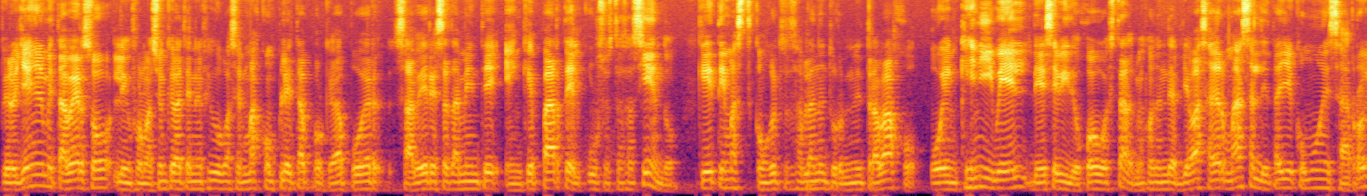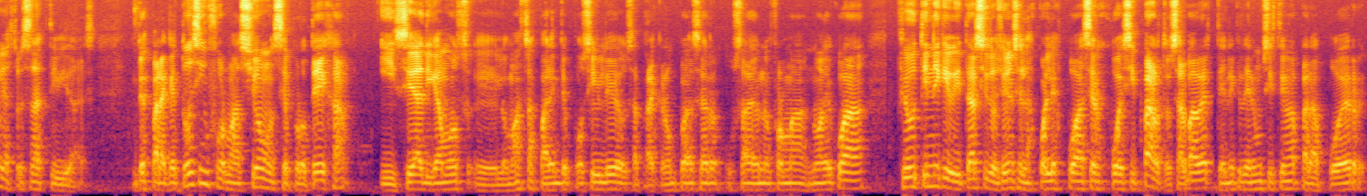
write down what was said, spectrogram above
Pero ya en el metaverso, la información que va a tener Facebook va a ser más completa porque va a poder saber exactamente en qué parte del curso estás haciendo, qué temas concretos estás hablando en tu reunión de trabajo o en qué nivel de ese videojuego estás. Mejor entender, ya vas a ver más al detalle cómo desarrollas todas esas actividades. Entonces, para que toda esa información se proteja y sea, digamos, eh, lo más transparente posible, o sea, para que no pueda ser usada de una forma no adecuada, Facebook tiene que evitar situaciones en las cuales pueda ser juez y parte. O sea, va a haber, tener que tener un sistema para poder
